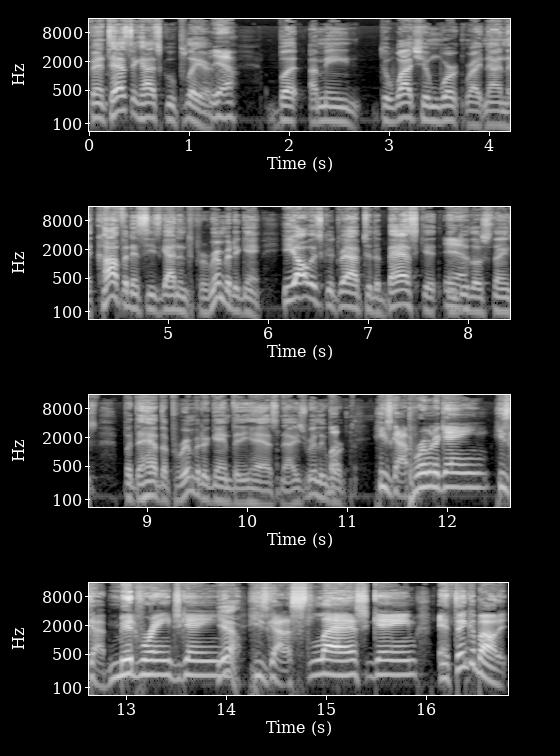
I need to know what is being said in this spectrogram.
Fantastic high school player. Yeah. But I mean, to watch him work right now and the confidence he's got in the perimeter game, he always could drive to the basket and Yeah. do those things. But to have the perimeter game that he has now, he's really worked. He's got perimeter game. He's got mid range game. Yeah. He's got a slash game. And think about it.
